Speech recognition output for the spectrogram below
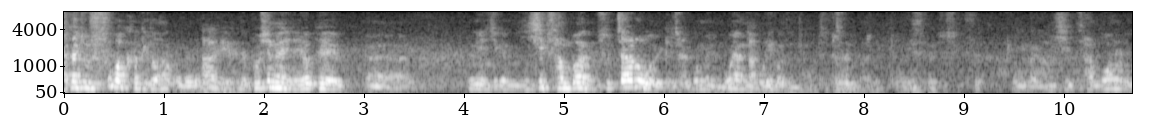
약간 좀 투박하기도 하고 아, 예. 근데 보시면 이제 옆에 어, 여기 지금 23번 숫자로 이렇게 잘 보면 모양이 아, 네. 보이거든요. 저쪽으로 네. 말씀해 주시겠어요? 그러니까 23번으로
